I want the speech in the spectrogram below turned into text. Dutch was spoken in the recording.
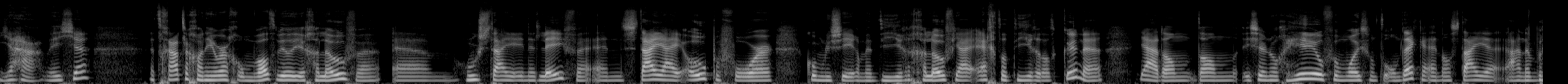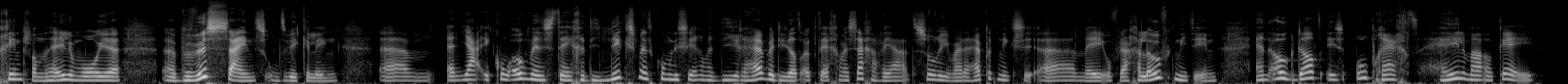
ja, weet je, het gaat er gewoon heel erg om wat wil je geloven? Ehm, hoe sta je in het leven? En sta jij open voor communiceren met dieren? Geloof jij echt dat dieren dat kunnen? Ja, dan, dan is er nog heel veel moois om te ontdekken. En dan sta je aan het begin van een hele mooie uh, bewustzijnsontwikkeling. Ehm, en ja, ik kom ook mensen tegen die niks met communiceren met dieren hebben, die dat ook tegen me zeggen van ja, sorry, maar daar heb ik niks uh, mee of daar geloof ik niet in. En ook dat is oprecht helemaal oké.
